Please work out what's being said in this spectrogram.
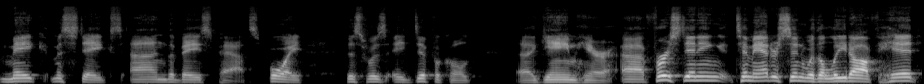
make mistakes on the base paths. Boy, this was a difficult uh, game here. Uh, first inning, Tim Anderson with a leadoff hit.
